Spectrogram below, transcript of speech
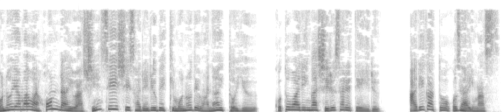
この山は本来は神聖視されるべきものではないという断りが記されている。ありがとうございます。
